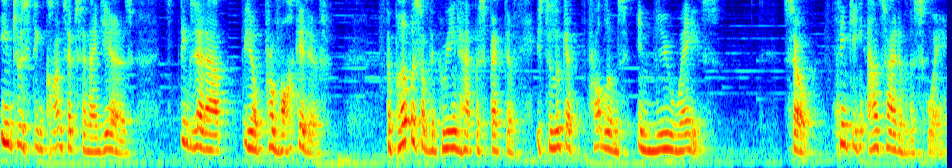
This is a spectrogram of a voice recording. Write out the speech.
interesting concepts and ideas, things that are, you know, provocative. The purpose of the green hat perspective is to look at problems in new ways. So thinking outside of the square.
